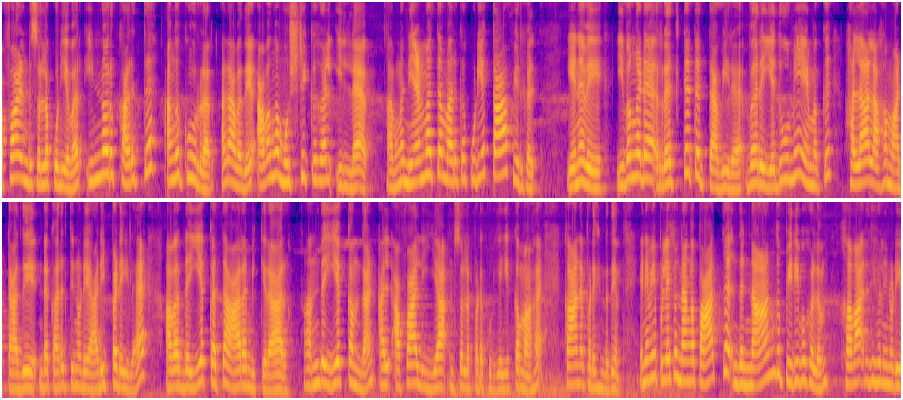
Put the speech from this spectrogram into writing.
அஃபால் என்று சொல்லக்கூடியவர் இன்னொரு கருத்தை அங்கே கூறுறார். அதாவது அவங்க முஷ்ரிக்குகள் இல்லை. அவங்க நியமத்தை மறுக்கக்கூடிய காஃபிர்கள். எனவே இவங்களோட இரத்தத்தை தவிர வேறு எதுவுமே எமக்கு ஹலாலாக மாட்டாது. இந்த கருத்தினுடைய அடிப்படையில் அவரது இயக்கத்தை ஆரம்பிக்கிறார். அந்த இயக்கம்தான் அல் அஃபாலியான்னு சொல்லப்படக்கூடிய இயக்கமாக காணப்படுகின்றது. எனவே பிள்ளைகள் நாங்கள் பார்த்த இந்த நான்கு பிரிவுகளும் ஹவாரிதிகளினுடைய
